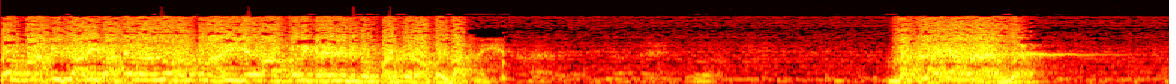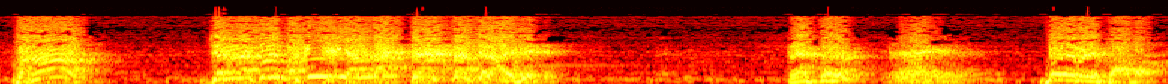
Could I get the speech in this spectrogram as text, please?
तुम बाकी सारी बातें मान लो, हम तुम्हारी ये बात को भी कहेंगे कि तुम पढ़ते रहो, कोई बात नहीं है। मसला क्या बनाया हुआ है? वहाँ जन्नतुल बकीर के अंदर ट्रैक्टर चलाए गए। ट्रैक्टर? बड़े बड़े साहबा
